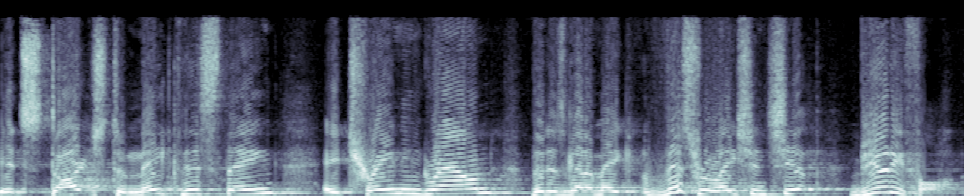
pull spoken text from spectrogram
It starts to make this thing a training ground that is going to make this relationship beautiful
